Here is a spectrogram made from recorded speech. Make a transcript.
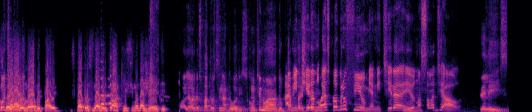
Horário nobre, pai. Os patrocinadores estão aqui em cima da gente. Olha, olha os patrocinadores. Continuando. A mentira não é sobre o filme, a mentira é eu na sala de aula. Feliz,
